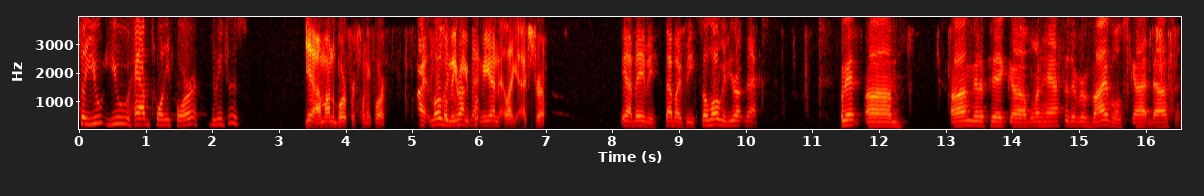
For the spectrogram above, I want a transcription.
so you you have 24, Demetrius. Yeah, I'm on the board for 24. All right, Logan, so maybe you're up you next. put me in like extra. Yeah, maybe that might be. So Logan, you're up next. Okay. Um, I'm gonna pick uh, one half of the revival, Scott Dawson.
